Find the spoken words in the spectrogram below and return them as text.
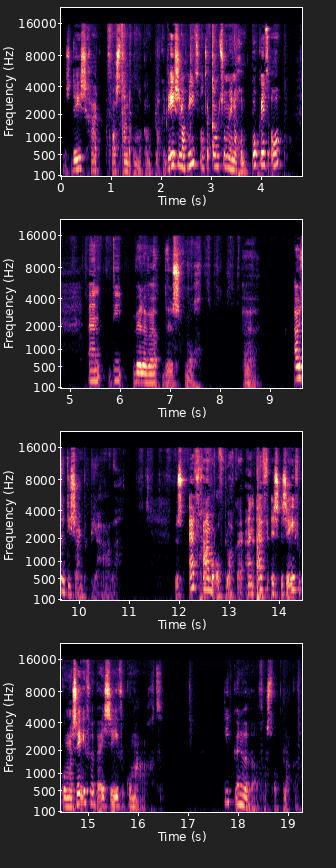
Dus deze ga ik vast aan de onderkant plakken. Deze nog niet, want er komt zometeen nog een pocket op. En die willen we dus nog uh, uit het designpapier halen. Dus F gaan we opplakken. En F is 7,7 bij 7,8. Die kunnen we wel vast opplakken.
